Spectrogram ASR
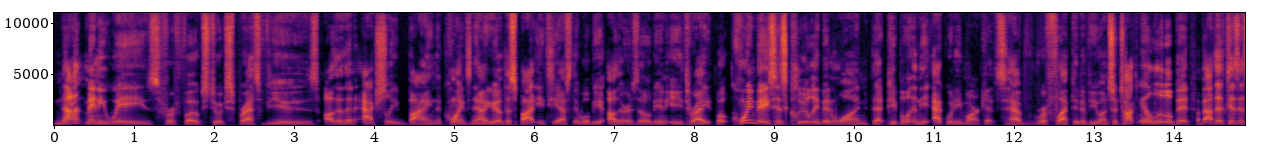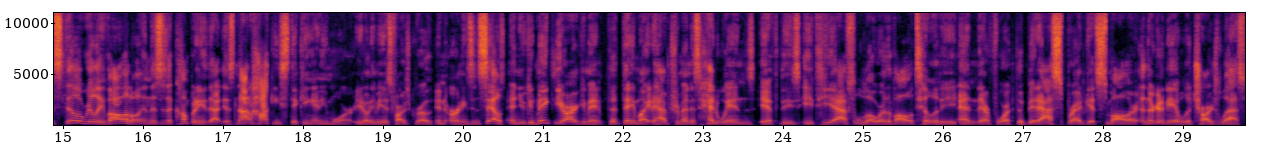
not many ways for folks to express views other than actually buying the coins. Now you have the spot ETFs, there will be others, there will be an ETH, right? But Coinbase has clearly been one that people in the equity markets have reflected a view on. So talk to me a little bit about this because it's still really volatile and this is a company that is not hockey sticking anymore. You know what I mean as far as growth in earnings and sales. And you could make the argument that they might have tremendous headwinds if these ETFs lower the volatility and therefore the bid ask spread gets smaller and they're going to be able to charge less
